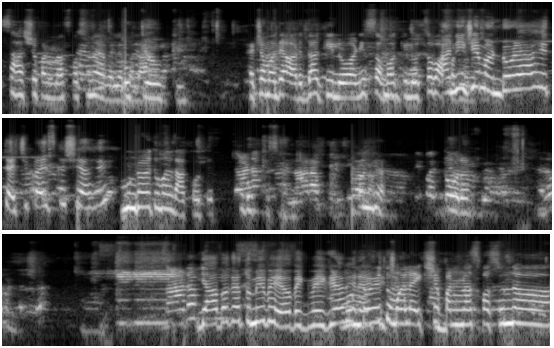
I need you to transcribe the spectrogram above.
सहाशे पन्नासपासून अवेलेबल ओके आहे. ओके ह्याच्यामध्ये अर्धा किलो आणि सव्वा किलोचं आणि जे मंडोळ्या आहेत त्याची प्राइस कशी आहे? मुंडोळे तुम्हाला दाखवते. पण घ्या. तोरण. या बघा तुम्ही वे- वेगवेगळ्या मुंडोळे व्हेरायटी तुम्हाला एकशे पन्नासपासून अ,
